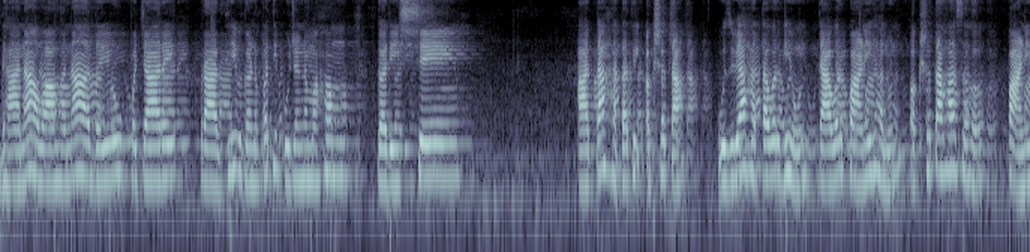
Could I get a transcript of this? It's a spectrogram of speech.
ध्यानावाहनादयोपचारे प्रार्थिव गणपतीपूजनमहं करिष्ये। आता हातातील अक्षता उजव्या हातावर घेऊन त्यावर पाणी घालून अक्षतासह पाणी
